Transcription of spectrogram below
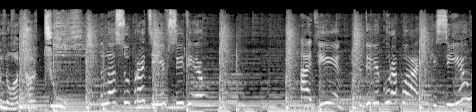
Ну, а Тартюф? На супротив сидел. Один две куропатки съел,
